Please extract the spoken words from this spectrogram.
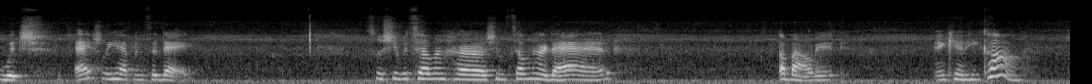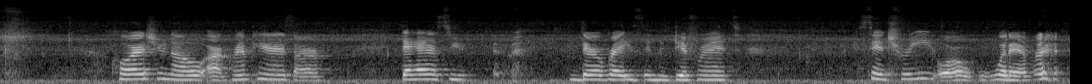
which actually happened today. So she was telling her, she was telling her dad about it, and can he come? Of course, you know our grandparents, our dads, you, they're raised in a different century or whatever.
